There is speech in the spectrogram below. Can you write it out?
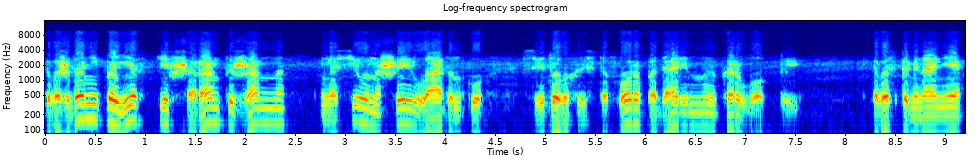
В ожидании поездки в Шаранты Жанна носила на шее ладанку святого Христофора, подаренную Карлоттой. Воспоминание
